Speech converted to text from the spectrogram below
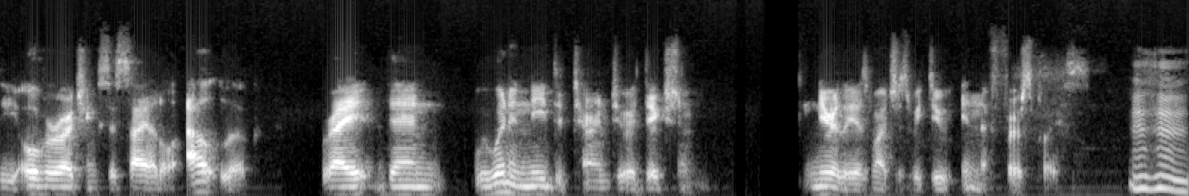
the overarching societal outlook right then we wouldn't need to turn to addiction nearly as much as we do in the first place mm-hmm.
